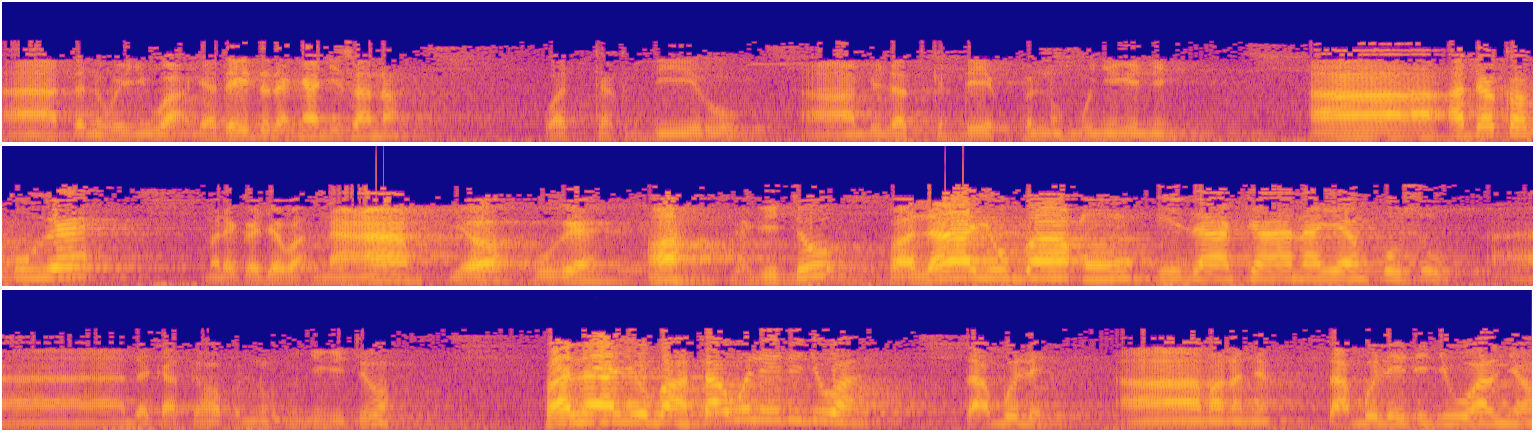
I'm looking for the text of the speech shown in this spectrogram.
ha tanwin iwad kata itu nak ngaji sana. Wa takdiru ha bila kedif penuh bunyi ini Ah, adakah kurang? Mereka jawab, "Na'am." Ya, kurang. Ha, begitu. Fala yuba'u idza kana yanqusu. Ah, ada kata hak penuh bunyi gitu. Fala yubah tak boleh dijual. Tak boleh. Ah, maknanya tak boleh dijualnya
